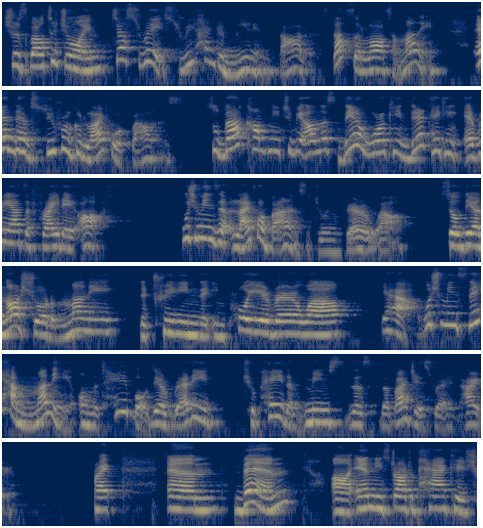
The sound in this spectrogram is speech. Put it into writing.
she was about to join just raised $300 million. That's a lot of money. And they have super good life work balance. So that company, to be honest, they're working, they're taking every other Friday off, which means that life work balance is doing very well. So they are not short of money. They're treating the employer very well yeah, which means they have money on the table. They're ready to pay them, means the, the budget is ready higher, right? And then uh, Annie start to package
